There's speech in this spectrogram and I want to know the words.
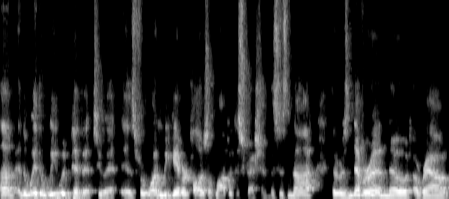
Um, and the way that we would pivot to it is for one, we gave our callers a lot of discretion. This is not, there was never a note around,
